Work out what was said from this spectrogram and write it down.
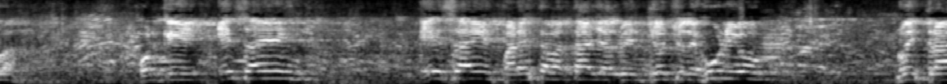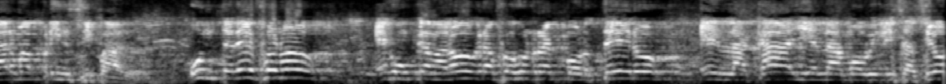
Va. Porque esa es, esa es para esta batalla del 28 de julio nuestra arma principal. Un teléfono es un camarógrafo, es un reportero en la calle, en la movilización.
